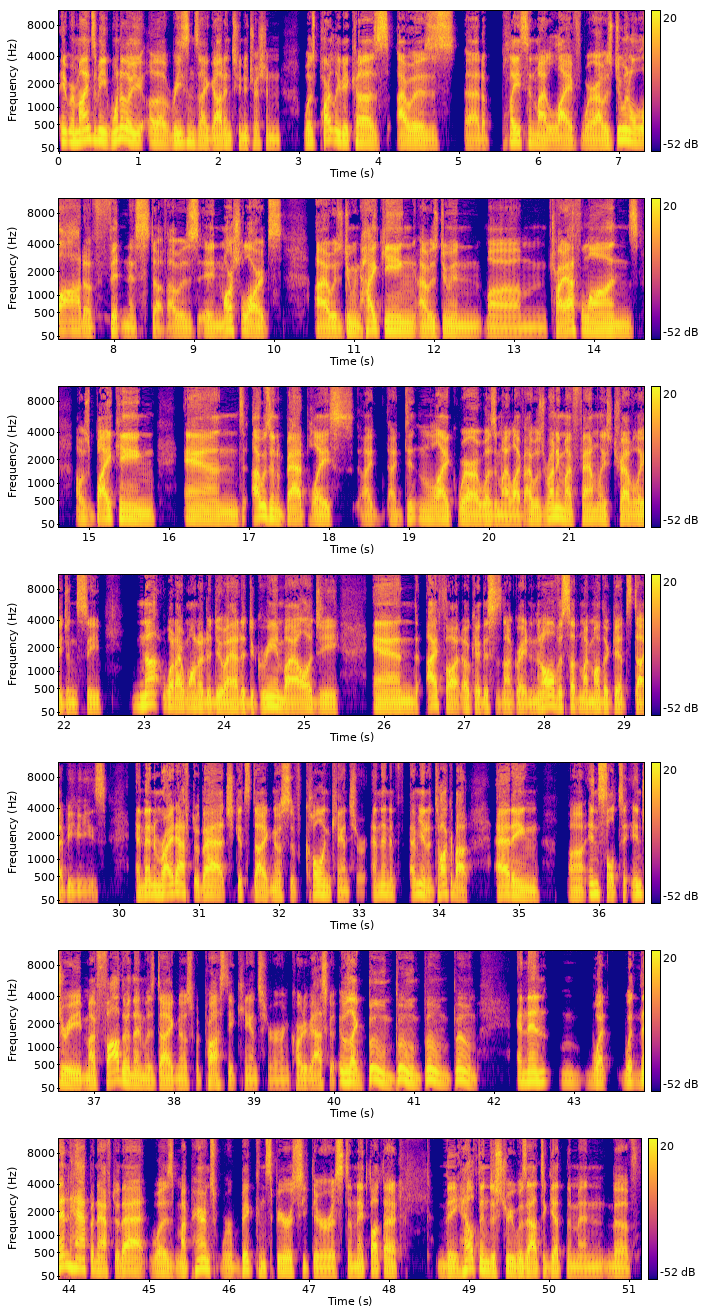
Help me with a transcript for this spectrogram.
it reminds me one of the uh, reasons I got into nutrition was partly because I was at a place in my life where I was doing a lot of fitness stuff. I was in martial arts. I was doing hiking. I was doing um, triathlons. I was biking and I was in a bad place. I, I didn't like where I was in my life. I was running my family's travel agency, not what I wanted to do. I had a degree in biology, and I thought, okay, this is not great. And then all of a sudden, my mother gets diabetes. And then right after that, she gets diagnosed with colon cancer. And then, if I mean, talk about adding uh, insult to injury, my father then was diagnosed with prostate cancer and cardiovascular. It was like boom, boom, boom, boom and then mm, what what then happened after that was my parents were big conspiracy theorists and they thought that the health industry was out to get them and the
